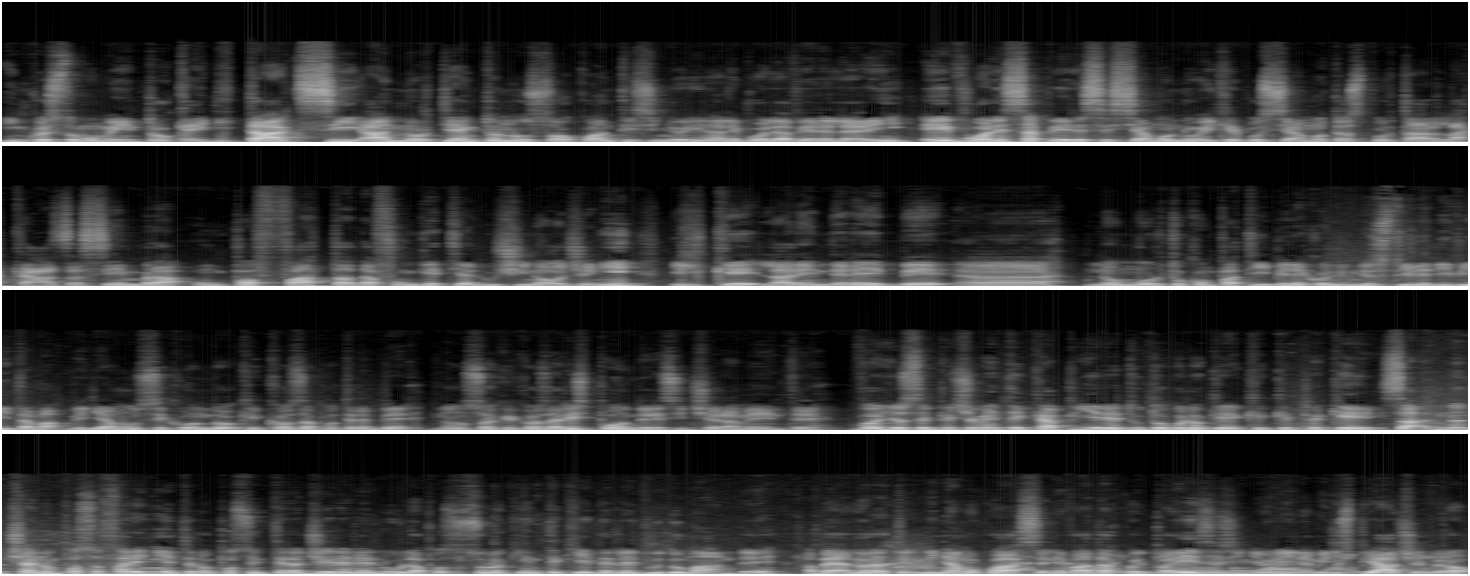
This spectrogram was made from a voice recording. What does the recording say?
in questo momento. Ok, di taxi a Northampton non so quanti signorina ne vuole avere lei e vuole sapere se siamo noi che possiamo trasportarla a casa. Sembra un po' fatta da funghetti allucinogeni, il che la renderebbe eh, non molto compatibile con il mio stile di vita, ma vediamo un secondo che cosa potrebbe... non so che cosa rispondere sinceramente. Voglio semplicemente capire tutto quello che... che, che perché? Sa, non, cioè, non posso fare niente, non posso interagire nel nulla, posso solo chiederle due domande? Vabbè, allora terminiamo qua, se ne va da quel paese, signorina, mi dispiace però.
